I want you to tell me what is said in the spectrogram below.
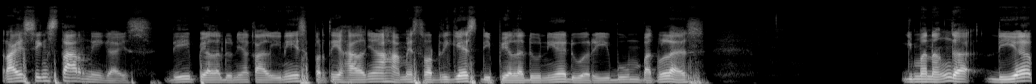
rising star nih guys di Piala Dunia kali ini seperti halnya James Rodriguez di Piala Dunia 2014. Gimana enggak dia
